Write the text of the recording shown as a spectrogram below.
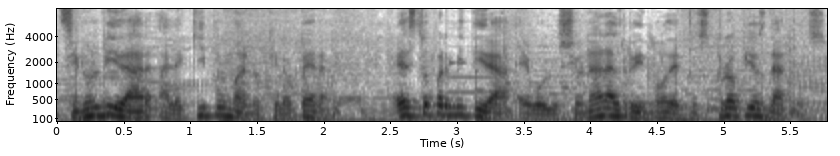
sin olvidar al equipo humano que lo opera. Esto permitirá evolucionar al ritmo de tus propios datos,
